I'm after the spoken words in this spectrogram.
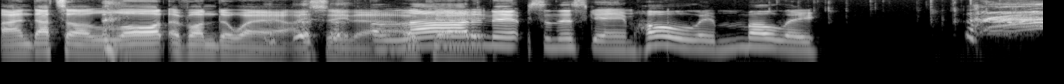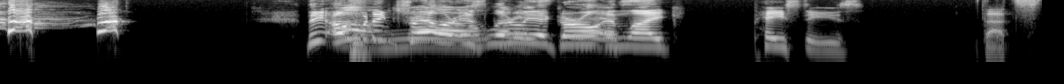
and that's a lot of underwear. I see there. A lot of nips in this game. Holy moly. the Oh, opening trailer no. is What literally a is girl in like pasties. That's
